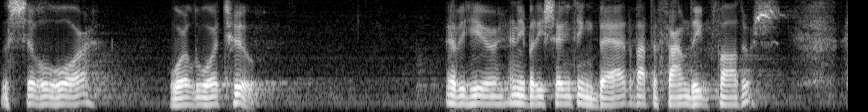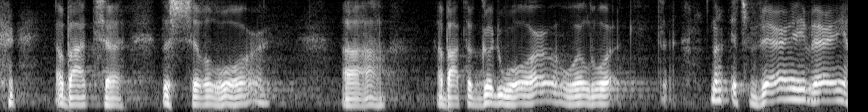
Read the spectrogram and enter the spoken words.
the Civil War, World War II. Ever hear anybody say anything bad about the founding fathers? about uh, the Civil War? Uh, about the Good War, World War? No, it's very, very,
